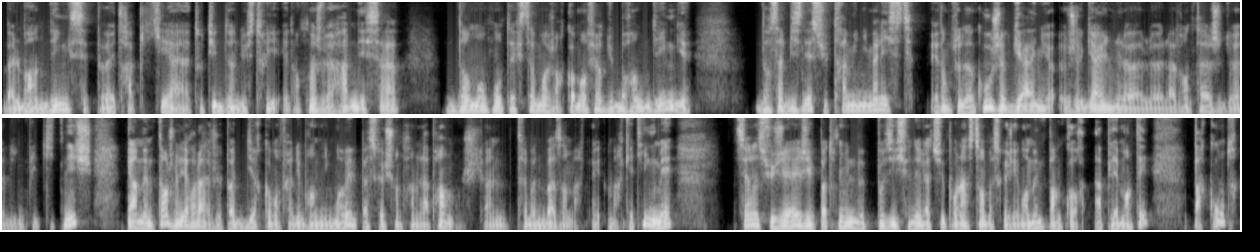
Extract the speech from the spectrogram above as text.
Bah, le branding, ça peut être appliqué à tout type d'industrie. Et donc moi, je vais ramener ça dans mon contexte à moi, genre comment faire du branding dans un business ultra minimaliste. Et donc tout d'un coup, je gagne, je gagne l'avantage d'une plus petite niche. Et en même temps, je veux dire, voilà, je vais pas te dire comment faire du branding moi-même parce que je suis en train de l'apprendre. Je suis une très bonne base en marketing, mais c'est un sujet. J'ai pas trop envie de me positionner là-dessus pour l'instant parce que j'ai moi-même pas encore implémenté. Par contre,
